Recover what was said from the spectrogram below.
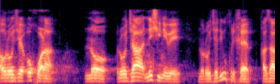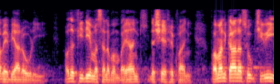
او روزه او خوړه نو روزه نشي نیوي نو روزه دی خو خیر قضا به بیا وروړي او د فدیه مسله بم بیان کی د شیخ فانی فمن کان سوق چوي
